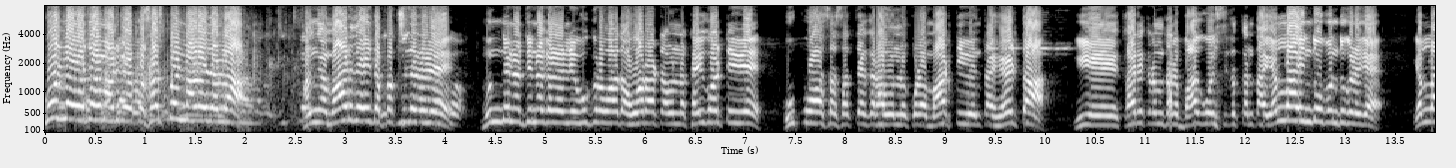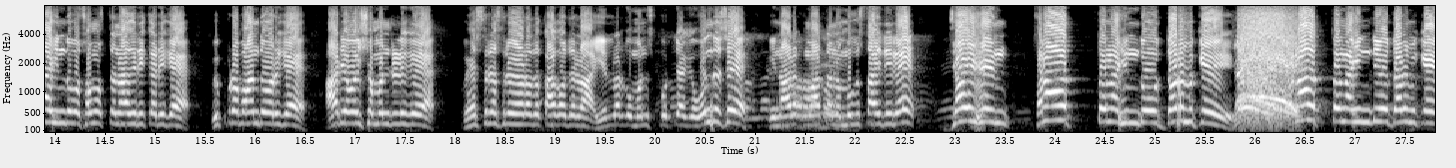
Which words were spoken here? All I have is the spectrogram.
ಕೂಡಲೇ ವಜಾ ಮಾಡಬೇಕು. ಸಸ್ಪೆಂಡ್ ಮಾಡೋದಲ್ಲ. ಹಂಗೆ ಮಾಡದೇ ಇದ್ದ ಪಕ್ಷದಲ್ಲಿ ಮುಂದಿನ ದಿನಗಳಲ್ಲಿ ಉಗ್ರವಾದ ಹೋರಾಟವನ್ನು ಕೈಗೊಳ್ತೀವಿ. ಉಪವಾಸ ಸತ್ಯಾಗ್ರಹವನ್ನು ಕೂಡ ಮಾಡ್ತೀವಿ ಅಂತ ಹೇಳ್ತಾ ಈ ಕಾರ್ಯಕ್ರಮದಲ್ಲಿ ಭಾಗವಹಿಸಿರ್ತಕ್ಕಂಥ ಎಲ್ಲಾ ಹಿಂದೂ ಬಂಧುಗಳಿಗೆ, ಎಲ್ಲಾ ಹಿಂದೂ ಸಮಸ್ತ ನಾಗರಿಕರಿಗೆ ವಿಪ್ರ ಬಾಂಧವರಿಗೆ ಆರ್ಯವೈಶ್ಯ ಮಂಡಳಿಗೆ ಹೆಸರು ಹೇಳೋದಕ್ಕಾಗೋದಿಲ್ಲ. ಎಲ್ಲರಿಗೂ ಮನಸ್ಫೂರ್ತಿಯಾಗಿ ಹೊಂದಿಸಿ ಈ ನಾಲ್ಕು ಮಾತನ್ನು ಮುಗಿಸ್ತಾ ಇದ್ದೀರಿ. ಜೈ ಹಿಂದ್, ಸನಾತನ ಹಿಂದೂ ಧರ್ಮಕ್ಕೆ. ಸನಾತನ ಹಿಂದೂ ಧರ್ಮಕ್ಕೆ.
